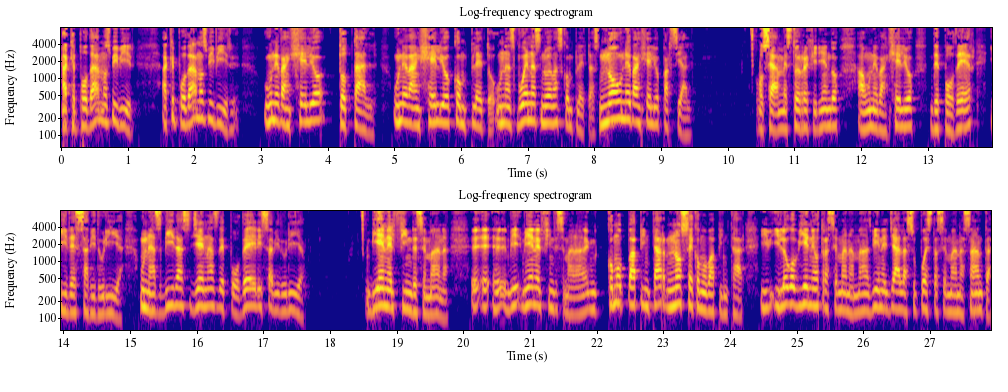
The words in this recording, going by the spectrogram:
a que podamos vivir, a que podamos vivir un evangelio total, un evangelio completo, unas buenas nuevas completas, no un evangelio parcial. O sea, me estoy refiriendo a un evangelio de poder y de sabiduría, unas vidas llenas de poder y sabiduría. Viene el fin de semana, eh, eh, eh, viene el fin de semana. ¿Cómo va a pintar? No sé cómo va a pintar. Y, luego viene otra semana más, viene ya la supuesta Semana Santa,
